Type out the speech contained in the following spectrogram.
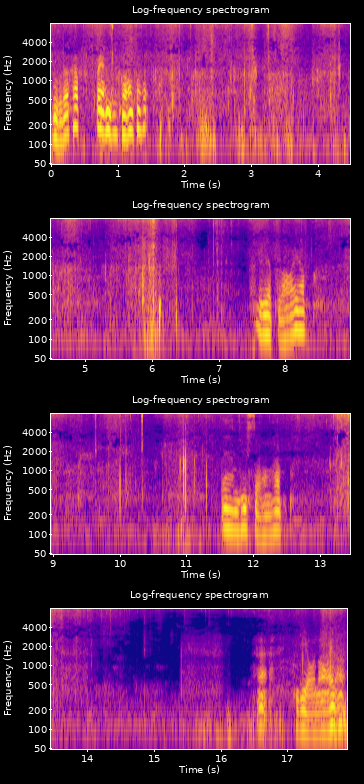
อยู่แล้วครับแป้งของครับเรียบร้อยครับแป้งที่สองครับฮะเดี่ยวน้อยนะครับ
